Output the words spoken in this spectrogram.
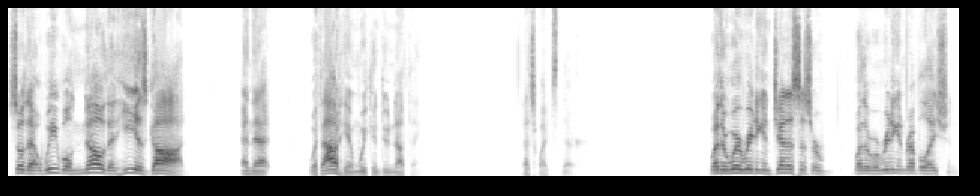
so that we will know that He is God and that without Him we can do nothing. That's why it's there. Whether we're reading in Genesis or whether we're reading in Revelation,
